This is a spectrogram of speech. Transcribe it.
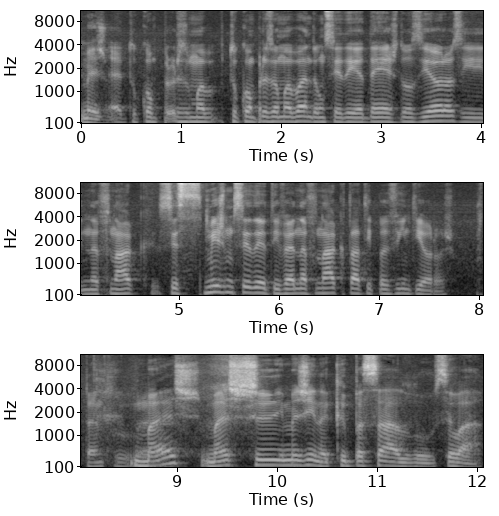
Mesmo. Uh, tu, compras uma, tu compras a uma banda um CD a 10, 12 euros e na Fnac, se esse mesmo CD estiver na Fnac, está tipo a 20 euros. Portanto, Mas, mas se imagina que passado, sei lá,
